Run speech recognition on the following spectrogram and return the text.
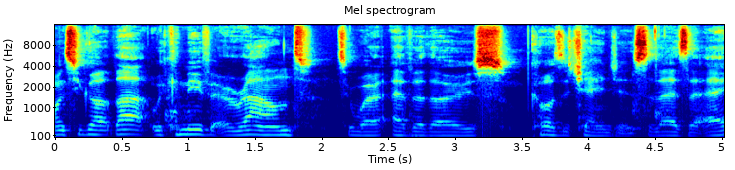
Once you got that, we can move it around to wherever those chords are changing. So there's the A.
